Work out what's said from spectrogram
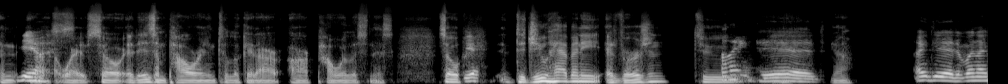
in, yes. in that way. So it is empowering to look at our our powerlessness. So, yeah. did you have any aversion to? I did. Yeah, I did when I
